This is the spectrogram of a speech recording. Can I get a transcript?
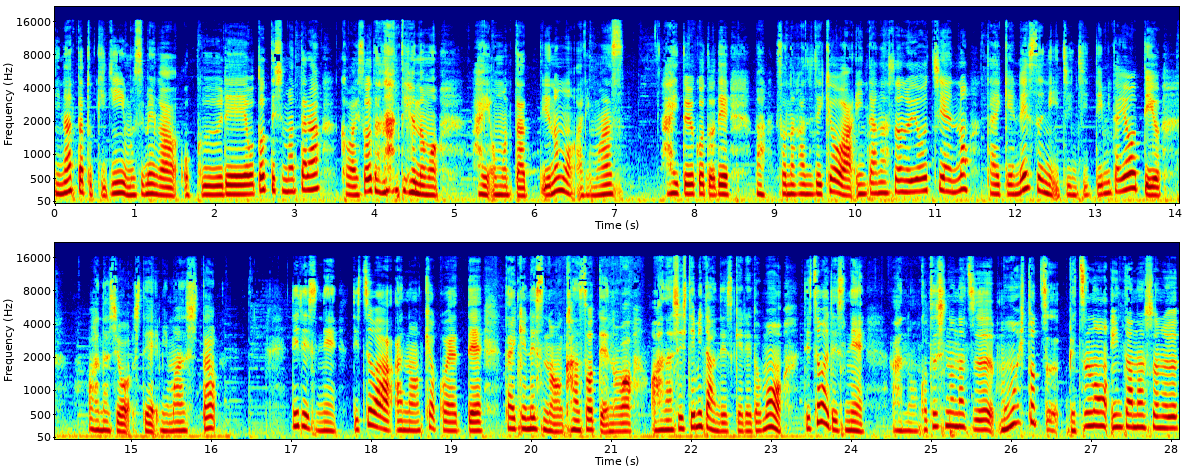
になった時に娘が遅れを取ってしまったらかわいそうだなっていうのもはい思ったっていうのもあります。はいということで、まあ、そんな感じで今日はインターナショナル幼稚園の体験レッスンに一日行ってみたよっていうお話をしてみました。でですね、実はあの今日こうやって体験レッスンの感想っていうのはお話ししてみたんですけれども、実はですね、あの今年の夏もう一つ別のインターナショナル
